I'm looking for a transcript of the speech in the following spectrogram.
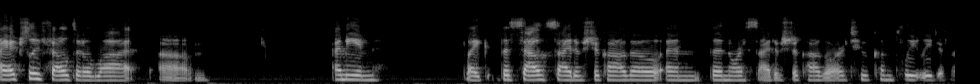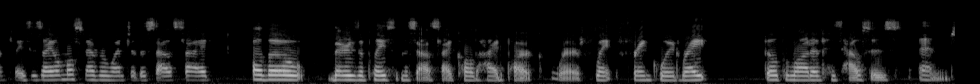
I actually felt it a lot. Um, I mean, like the south side of Chicago and the north side of Chicago are two completely different places. I almost never went to the south side, although there's a place in the south side called Hyde Park where Frank Lloyd Wright built a lot of his houses, and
